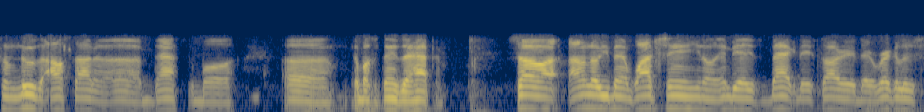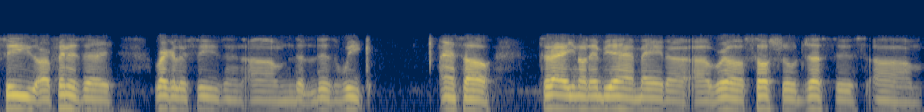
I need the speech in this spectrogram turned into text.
some news outside of uh, basketball uh, about some things that happened. So I, I don't know if you've been watching. You know, the NBA is back. They started their regular season or finished their regular season um, th- this week, and so today, you know, the NBA had made a, a real social justice um,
